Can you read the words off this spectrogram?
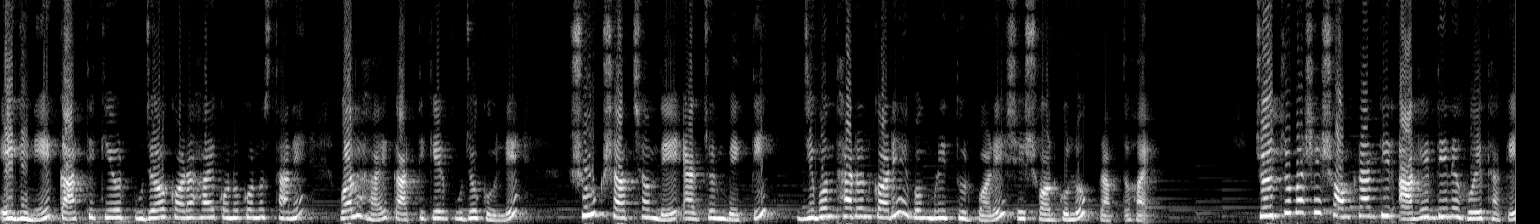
এই দিনে কার্তিকেয়র পূজাও করা হয় কোনো কোনো স্থানে। বলা হয় কার্তিকের পুজো করলে সুখ স্বাচ্ছন্দ্যে একজন ব্যক্তি জীবন ধারণ করে এবং মৃত্যুর পরে সে স্বর্গলোক প্রাপ্ত হয়। চৈত্র মাসের সংক্রান্তির আগের দিনে হয়ে থাকে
